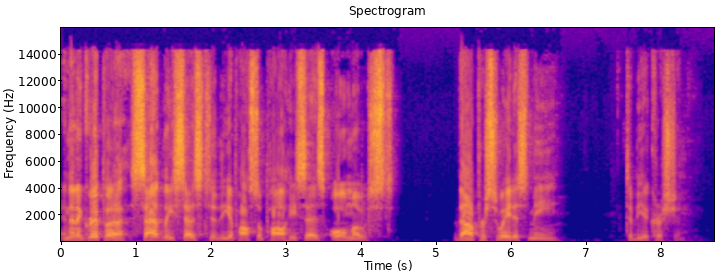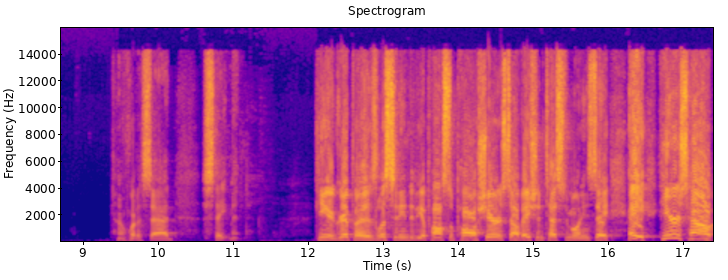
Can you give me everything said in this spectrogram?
And then Agrippa sadly says to the Apostle Paul, he says, Almost thou persuadest me to be a Christian. What a sad statement. King Agrippa is listening to the Apostle Paul share his salvation testimony and say, Hey, here's how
